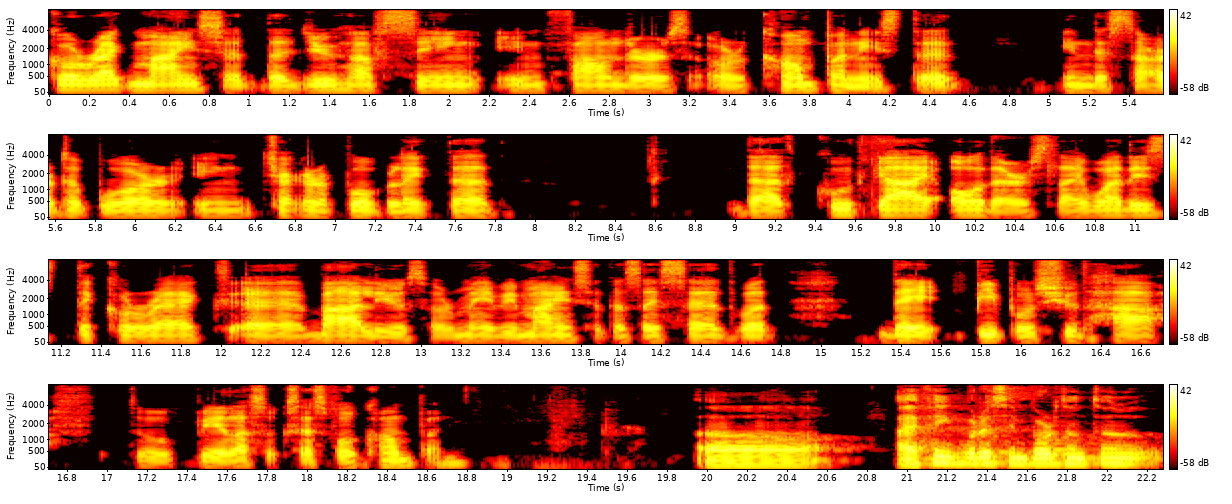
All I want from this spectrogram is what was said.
correct mindset that you have seen in founders or companies that in the startup world in Czech Republic that that could guide others? Like what is the correct uh, values or maybe mindset as i said what they people should have to build a successful company? Uh, i think what is important to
